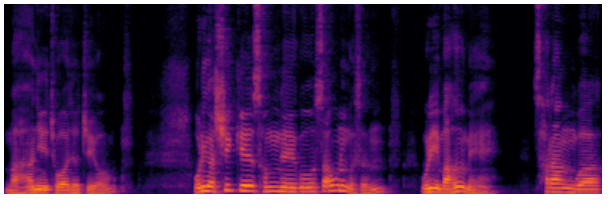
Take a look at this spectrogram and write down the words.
많이 좋아졌지요. 우리가 쉽게 성내고 싸우는 것은 우리 마음에 사랑과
